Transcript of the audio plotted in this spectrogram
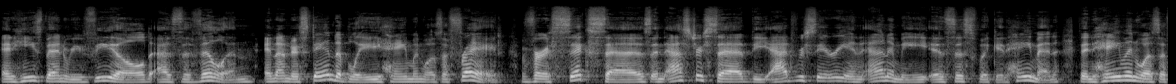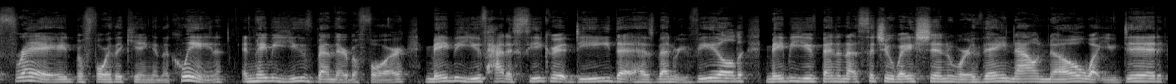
and he's been revealed as the villain. And understandably, Haman was afraid. Verse 6 says, And Esther said, The adversary and enemy is this wicked Haman. Then Haman was afraid before the king and the queen. And maybe you've been there before. Maybe you've had a secret deed that has been revealed. Maybe you've been in that situation where they now know what you did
